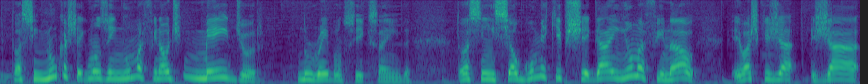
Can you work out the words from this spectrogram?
Então, assim, nunca chegamos em uma final de Major no Rainbow Six ainda. Então, assim, se alguma equipe chegar em uma final, eu acho que já, já,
